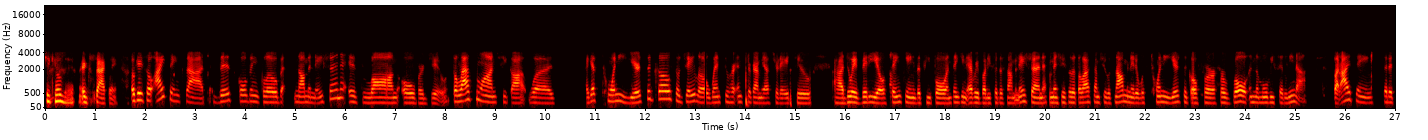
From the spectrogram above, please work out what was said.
she killed it. Exactly. Okay, so I think that this Golden Globe nomination is long overdue. The last one she got was, I guess, 20 years ago. So J Lo went to her Instagram yesterday to uh, do a video thanking the people and thanking everybody for this nomination. And she said that the last time she was nominated was 20 years ago for her role in the movie Selena. But I think that it's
